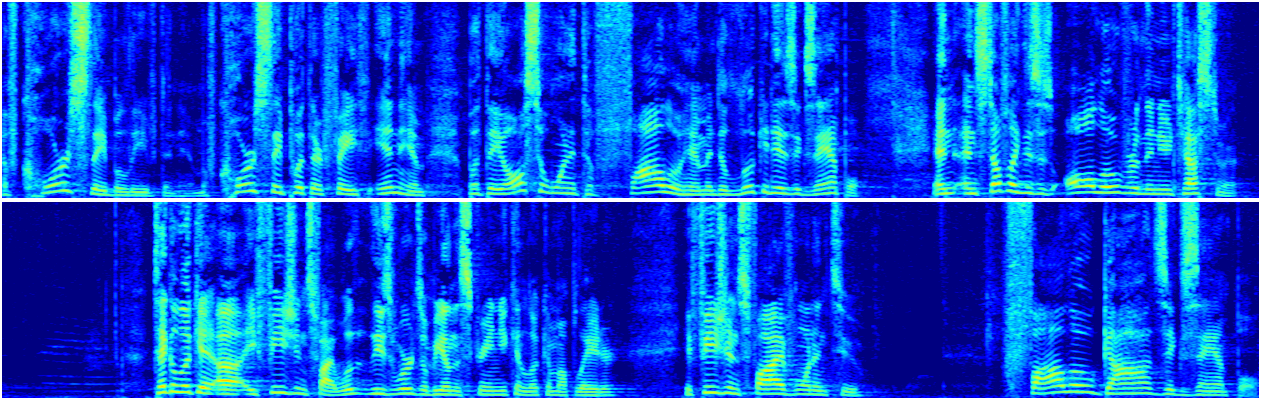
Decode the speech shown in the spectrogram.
Of course, they believed in him. Of course, they put their faith in him, but they also wanted to follow him and to look at his example. And, and stuff like this is all over the New Testament. Take a look at uh, Ephesians 5. Well, these words will be on the screen. You can look them up later. Ephesians 5 1 and 2. Follow God's example,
